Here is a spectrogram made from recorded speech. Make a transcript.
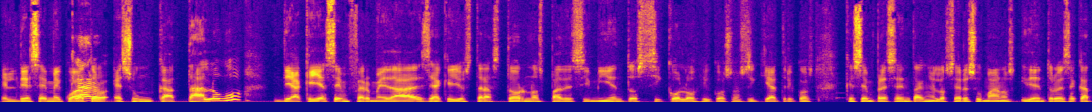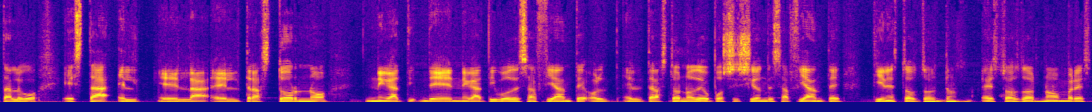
El DSM-4 es un catálogo de aquellas enfermedades, de aquellos trastornos, padecimientos psicológicos o psiquiátricos que se presentan en los seres humanos y dentro de ese catálogo está el, el, el trastorno de negativo desafiante o el, trastorno de oposición desafiante tiene estos dos, estos dos nombres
